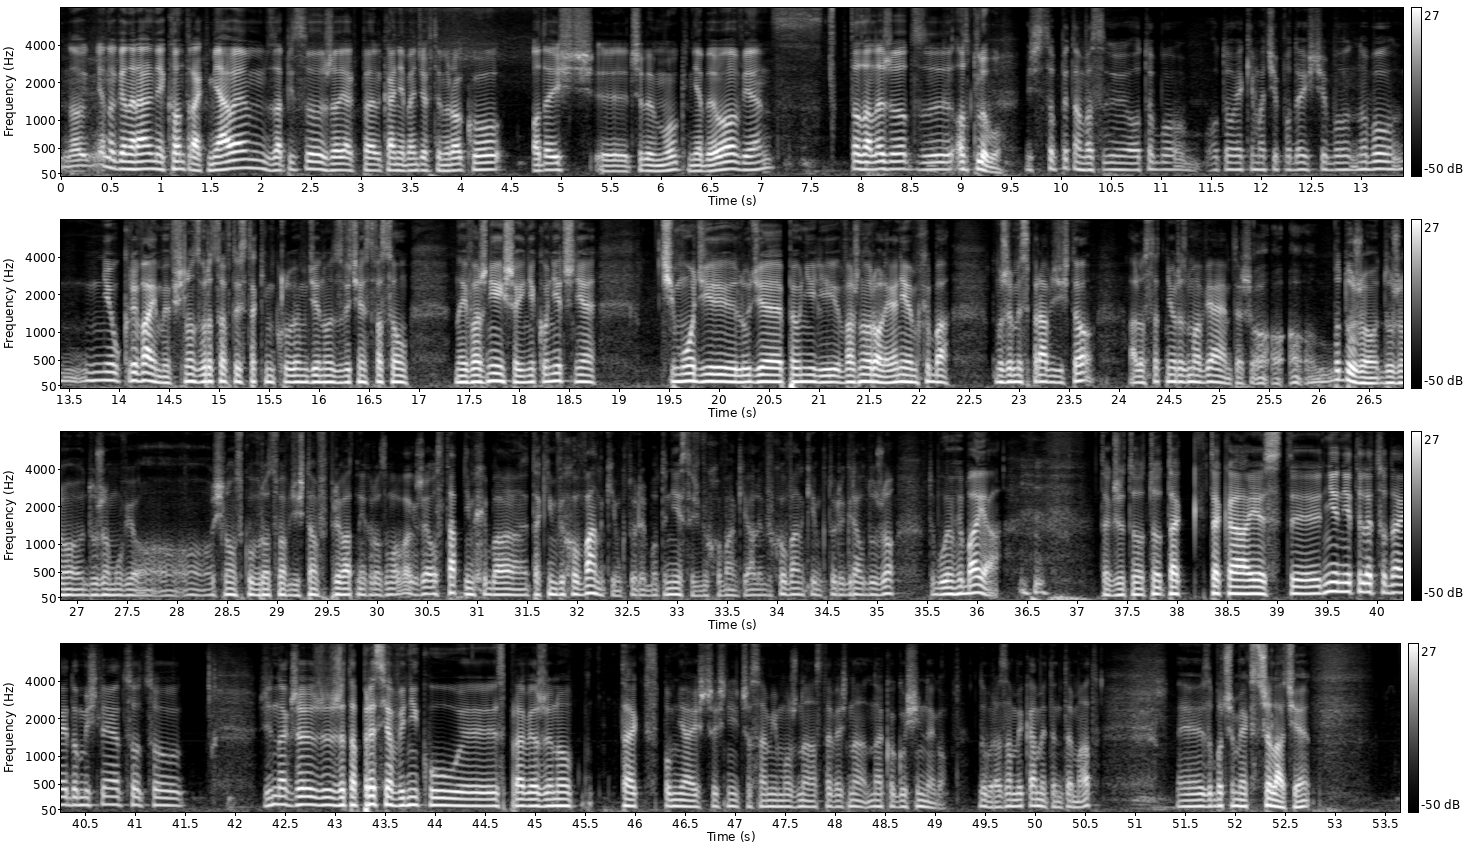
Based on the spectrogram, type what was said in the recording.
no nie no, generalnie kontrakt miałem, zapisu, że jak PLK nie będzie w tym roku, odejść, y, czy bym mógł, nie było, więc to zależy od, y, od klubu. Wiesz co, pytam was y, o to, bo, o to, jakie macie podejście, bo, no bo nie ukrywajmy, w Śląsk Wrocław to jest takim klubem, gdzie no, zwycięstwa są najważniejsze i niekoniecznie ci młodzi ludzie pełnili ważną rolę. Ja nie wiem, chyba możemy sprawdzić to, ale ostatnio rozmawiałem też o, o, o bo dużo, dużo, dużo mówię o, o, Śląsku Wrocław gdzieś tam w prywatnych rozmowach, że ostatnim chyba takim wychowankiem, który, bo ty nie jesteś wychowankiem, ale wychowankiem, który grał dużo, to byłem chyba ja. Także to, to tak, taka jest, y, nie, nie tyle co daje do myślenia, co, co jednak, że, że, że ta presja wyniku y, sprawia, że no, tak jak wspomniałeś wcześniej, czasami można stawiać na, na kogoś innego. Dobra, zamykamy ten temat. Y, Zobaczymy, jak strzelacie.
